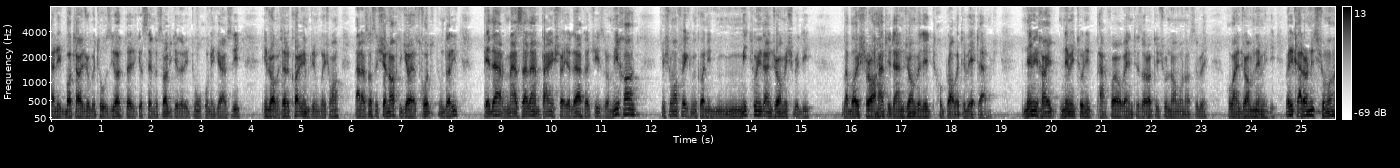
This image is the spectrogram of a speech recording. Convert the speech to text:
یعنی با توجه به توضیحات دارید که سن و سالی که دارید تو اون خونه که هستید این رابطه رو کاری نمی‌تونید کنید شما بر اساس شناختی که از خودتون دارید پدر مثلا پنج تا یا ده تا چیز رو می‌خواد که شما فکر می‌کنید می‌تونید انجامش بدید و باش راحتید انجام بدید خب رابطه بهتر میشه. نمی‌خواید نمی‌تونید حرفا و انتظاراتشون نامناسبه خب انجام نمی‌دید. ولی قرار نیست شما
